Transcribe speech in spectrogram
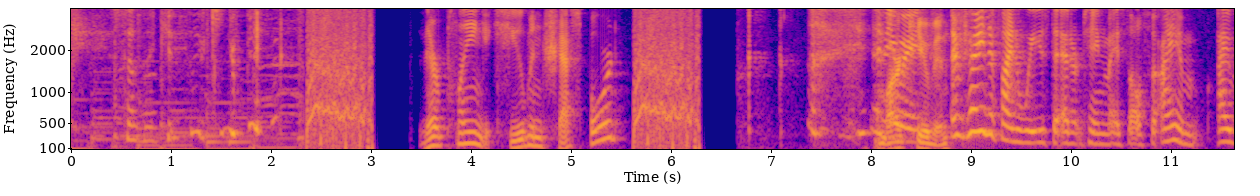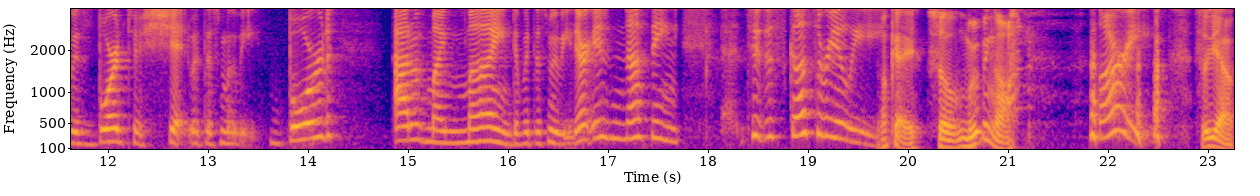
Sound like you said Cuban. They're playing a Cuban chessboard. Anyway, Mark Cubans. I'm trying to find ways to entertain myself. I am. I was bored to shit with this movie. Bored out of my mind with this movie. There is nothing to discuss really. Okay, so moving on. Sorry. So yeah,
